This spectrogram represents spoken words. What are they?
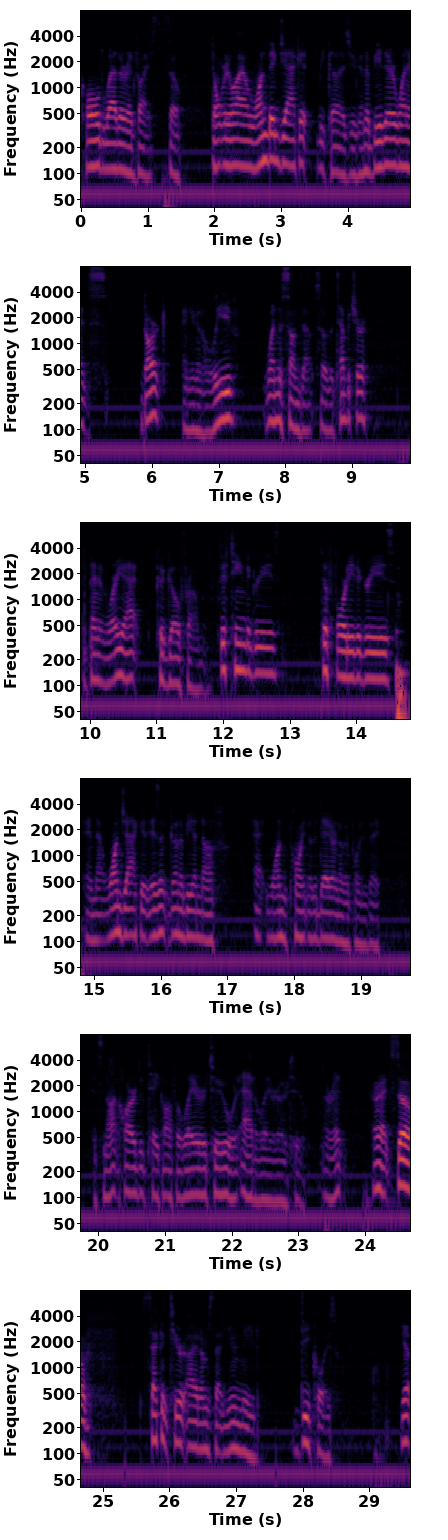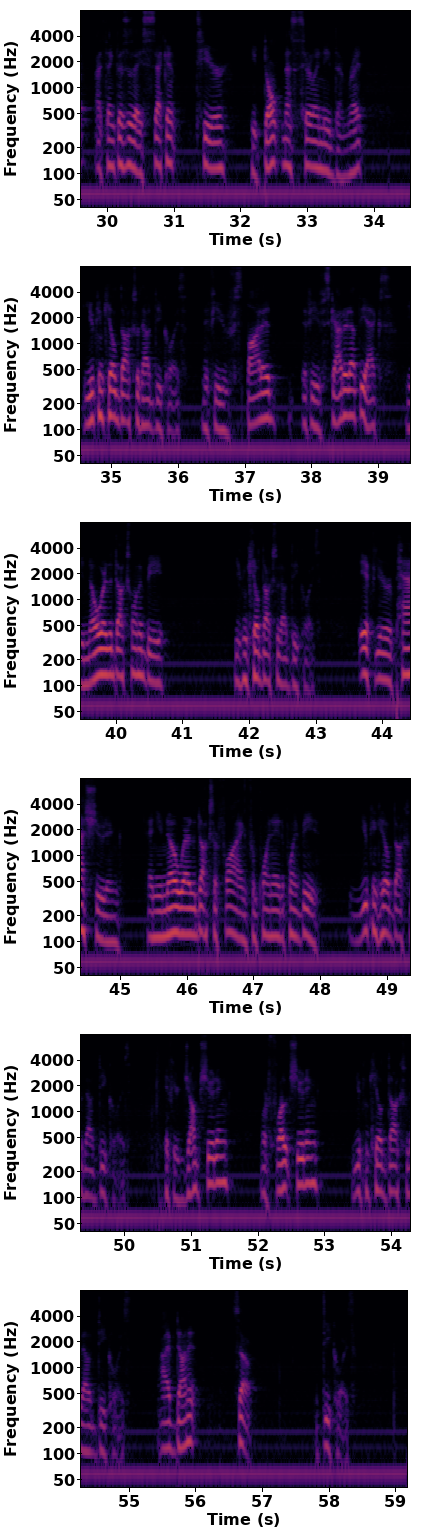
cold weather advice. So don't rely on one big jacket because you're going to be there when it's dark and you're going to leave when the sun's out. So the temperature, depending on where you're at, could go from 15 degrees to 40 degrees, and that one jacket isn't going to be enough at one point of the day or another point of the day. It's not hard to take off a layer or two or add a layer or two. All right. All right. So, second tier items that you need decoys. Yep, I think this is a second tier. You don't necessarily need them, right? You can kill ducks without decoys. If you've spotted, if you've scouted out the X, you know where the ducks want to be, you can kill ducks without decoys. If you're pass shooting and you know where the ducks are flying from point A to point B, you can kill ducks without decoys. If you're jump shooting or float shooting, you can kill ducks without decoys. I've done it. So, decoys.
